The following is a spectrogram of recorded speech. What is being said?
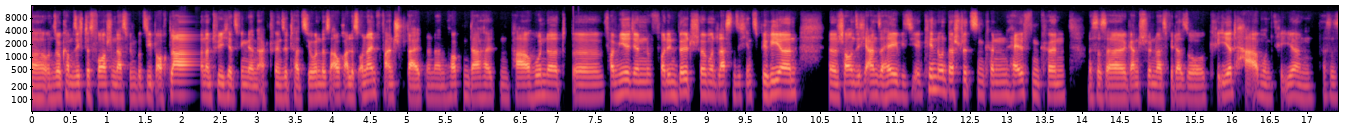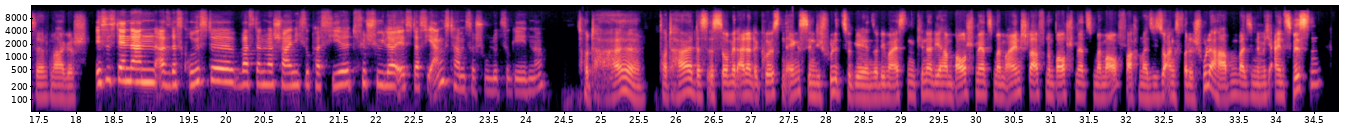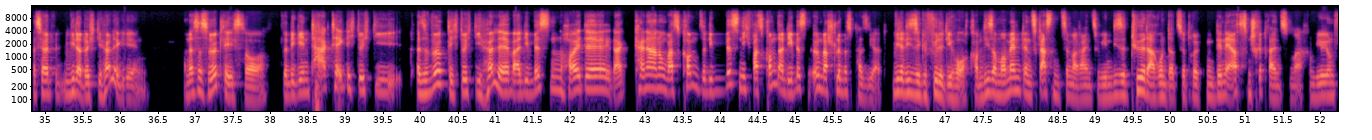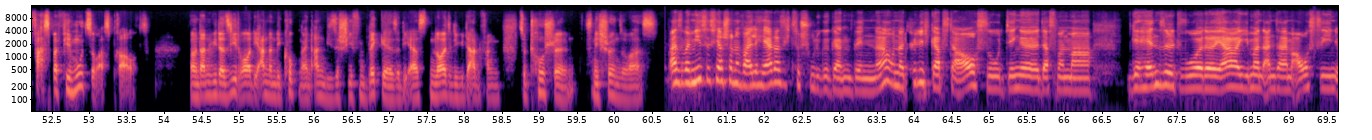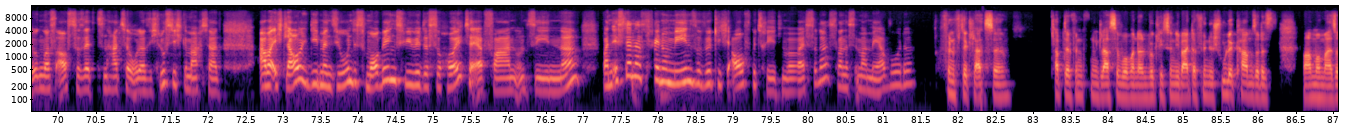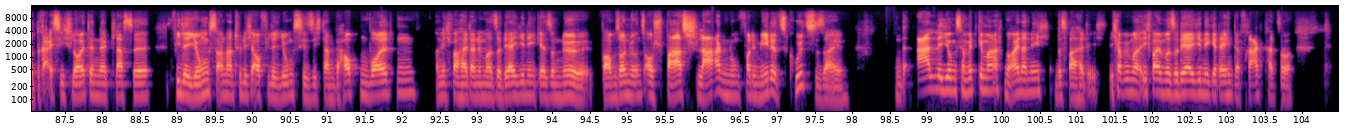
und so kann man sich das vorstellen, dass wir im Prinzip auch klar, natürlich jetzt wegen der aktuellen Situation, das auch alles online veranstalten. Und dann hocken da halt ein paar hundert äh, Familien vor den Bildschirmen und lassen sich inspirieren, äh, schauen sich an, so hey, wie sie ihr Kind unterstützen können, helfen können. Das ist äh, ganz schön, was wir da so kreiert haben und kreieren. Das ist sehr magisch. Ist es denn dann, also das Größte, was dann wahrscheinlich so passiert für Schüler, ist, dass sie Angst haben, zur Schule zu gehen, ne? Total, total. Das ist so mit einer der größten Ängste, in die Schule zu gehen. So die meisten Kinder, die haben Bauchschmerzen beim Einschlafen und Bauchschmerzen beim Aufwachen, weil sie so Angst vor der Schule haben, weil sie nämlich eins wissen, dass sie heute wieder durch die Hölle gehen. Und das ist wirklich so. so. Die gehen tagtäglich durch die, also wirklich durch die Hölle, weil die wissen heute, da keine Ahnung, was kommt. So, die wissen nicht, was kommt, aber die wissen, irgendwas Schlimmes passiert. Wieder diese Gefühle, die hochkommen, dieser Moment ins Klassenzimmer reinzugehen, diese Tür da runterzudrücken, den ersten Schritt reinzumachen, wie unfassbar viel Mut sowas braucht und dann wieder sieht, oh, die anderen, die gucken einen an, diese schiefen Blicke, also die ersten Leute, die wieder anfangen zu tuscheln. Ist nicht schön, sowas. Also bei mir ist es ja schon eine Weile her, dass ich zur Schule gegangen bin. Ne? Und natürlich gab es da auch so Dinge, dass man mal gehänselt wurde, ja, jemand an deinem Aussehen irgendwas auszusetzen hatte oder sich lustig gemacht hat. Aber ich glaube, die Dimension des Mobbings, wie wir das so heute erfahren und sehen, ne? Wann ist denn das Phänomen so wirklich aufgetreten? Weißt du das? Wann es immer mehr wurde? Fünfte Klasse ab der fünften Klasse, wo man dann wirklich so in die weiterführende Schule kam. So, das waren wir mal so 30 Leute in der Klasse. Viele Jungs auch natürlich auch viele Jungs, die sich dann behaupten wollten. Und ich war halt dann immer so derjenige, der so, nö, warum sollen wir uns aus Spaß schlagen, nur um vor den Mädels cool zu sein? Und alle Jungs haben mitgemacht, nur einer nicht. Und das war halt ich. Ich, immer, ich war immer so derjenige, der hinterfragt hat, so,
